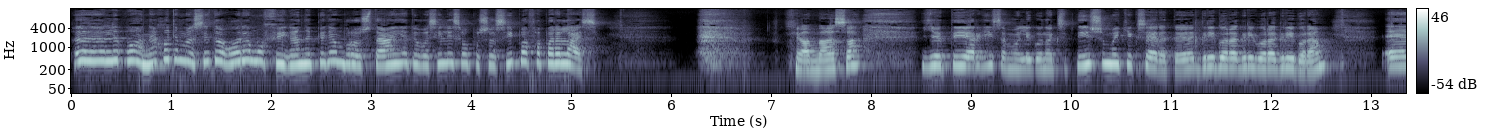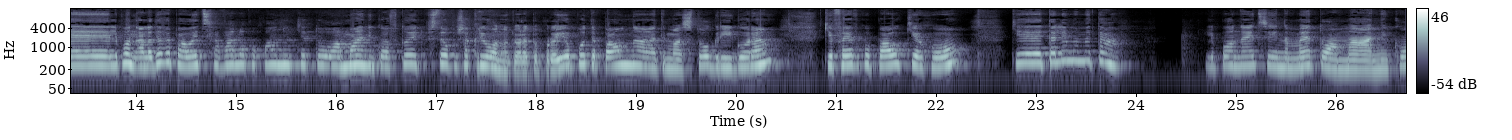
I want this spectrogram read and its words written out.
Ε, λοιπόν, έχω ετοιμαστεί, τα αγόρια μου φύγανε, πήγαν μπροστά γιατί ο Βασίλης όπως σας είπα θα παρελάσει. Η ανάσα, γιατί αργήσαμε λίγο να ξυπνήσουμε και ξέρετε, γρήγορα, γρήγορα, γρήγορα. Ε, λοιπόν, αλλά δεν θα πάω έτσι, θα βάλω από πάνω και το αμάνικο αυτό, γιατί πιστεύω πως ακριώνω τώρα το πρωί, οπότε πάω να ετοιμαστώ γρήγορα και φεύγω, πάω και εγώ και τα λέμε μετά. Λοιπόν, έτσι είναι με το αμάνικο,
